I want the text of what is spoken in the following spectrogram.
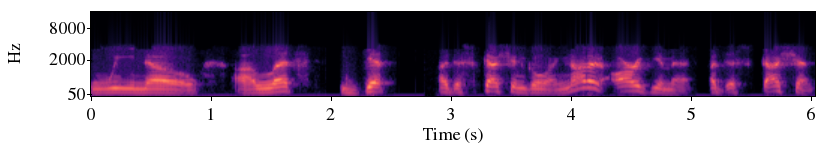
we know. Uh, let's get a discussion going, not an argument, a discussion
